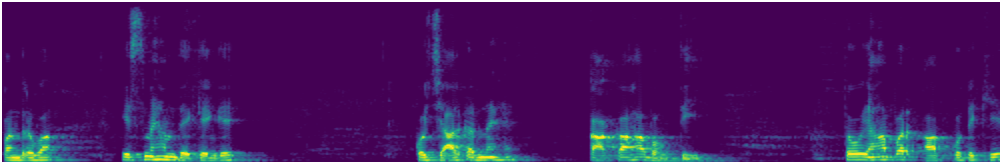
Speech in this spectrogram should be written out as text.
पंद्रवा इसमें हम देखेंगे, कोई चार करने हैं। काकाहा बहुती। तो यहाँ पर आपको देखिए,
